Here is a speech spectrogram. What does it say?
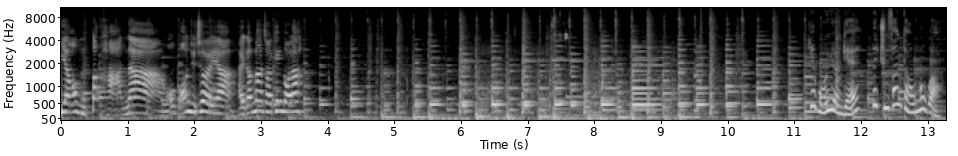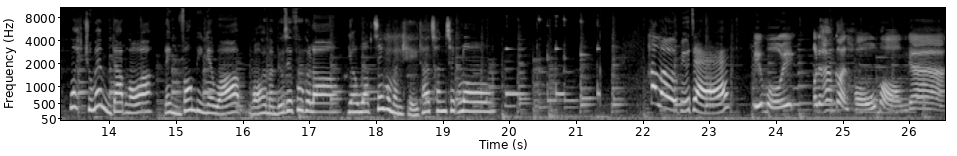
呀，我唔得閒啊，我趕住出去啊，係咁啦，再傾過啦。嘅，你住翻舊屋啊？喂，做咩唔答我啊？你唔方便嘅話，我去問表姐夫噶啦，又或者我問其他親戚咯。Hello，表姐。表妹，我哋香港人好忙噶，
